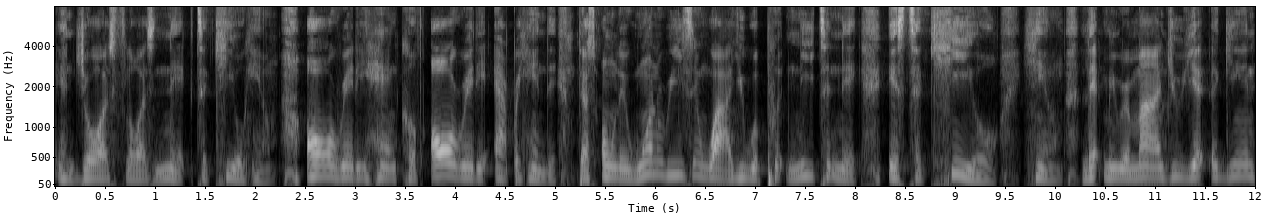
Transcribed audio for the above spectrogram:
in George Floyd's neck to kill him. Already handcuffed, already apprehended. There's only one reason why you would put knee to neck is to kill him. Let me remind you yet again,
